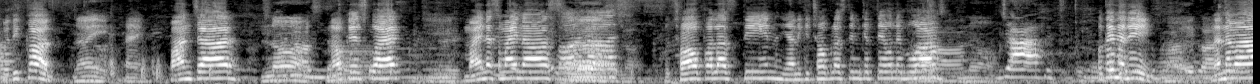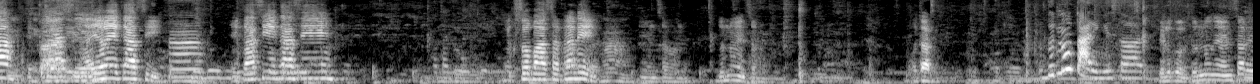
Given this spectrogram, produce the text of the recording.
कोई दिक्कत? नहीं। नहीं। पाँच चार? नौ। नौ के स्क्वायर माइनस माइनस? तो छ प्लस तीन यानी कि छ प्लस तीन कितने होले बुआ? होते ना रे? ननमा इक्यासी। इक्यासी इक्यासी। एक सौ बासठ ना रे? आंसर होले दोनों आंसर उतार। दोनों उतारेंगे सर बिल्कुल दोनों के आंसर है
